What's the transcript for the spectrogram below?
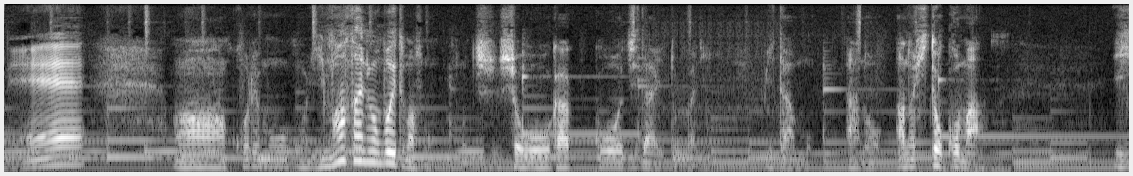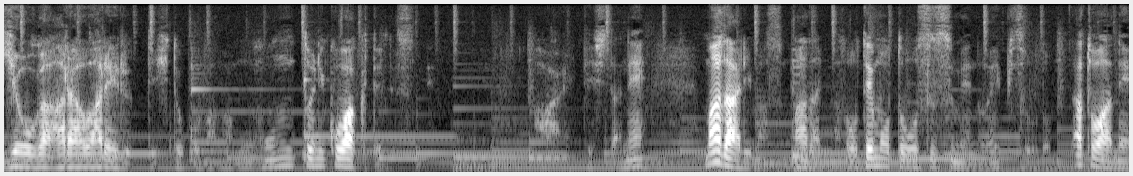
ね。ああこれも未だに覚えてますもん。小学校時代とかに見たもあのあの一コマ。異形が現れるって一コマがもう本当に怖くてですね。はい。でしたね。まだあります。まだあります。お手元おすすめのエピソード。あとはね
